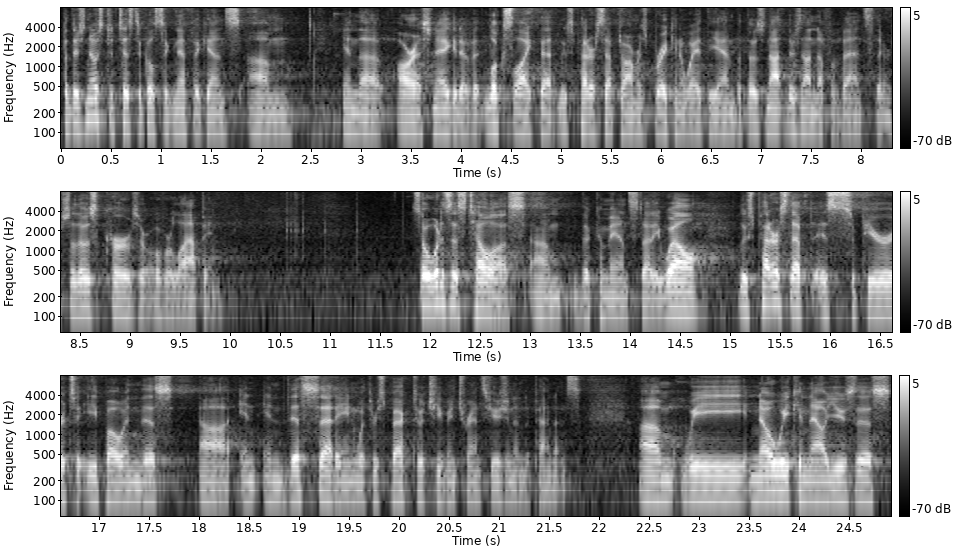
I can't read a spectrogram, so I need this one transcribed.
But there's no statistical significance um, in the RS negative. It looks like that luspatercept arm is breaking away at the end, but not, there's not enough events there. So those curves are overlapping. So what does this tell us, um, the COMMAND study? Well, luspatercept is superior to EPO in this, uh, in, in this setting with respect to achieving transfusion independence. Um, we know we can now use this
